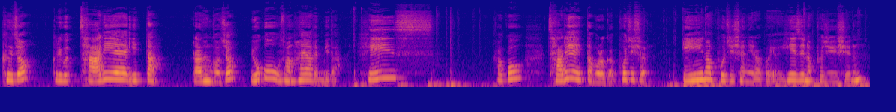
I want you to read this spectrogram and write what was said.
그죠? 그리고 자리에 있다. 라는 거죠. 요거 우선 해야 됩니다. He's 하고 자리에 있다 뭐랄까? position. in a position이라고 해요. He's in a position.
